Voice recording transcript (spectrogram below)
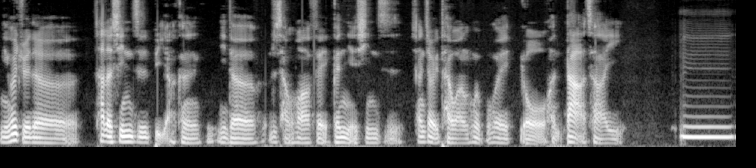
你会觉得它的薪资比啊，可能你的日常花费跟你的薪资，相较于台湾会不会有很大的差异？嗯，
